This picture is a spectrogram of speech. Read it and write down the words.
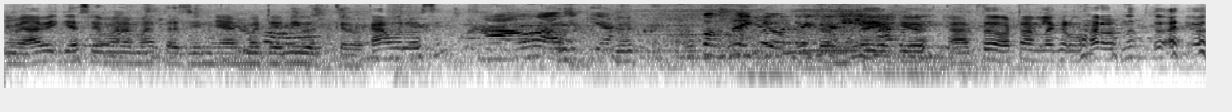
અમે આવી ગયા છે અમારા માતાજીને આ મઢે નિવેદ કરવા. કામ રોશી હુકમ થઈ ગયો. આ તો અટાણ લગડ વારો નતો આવ્યો.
